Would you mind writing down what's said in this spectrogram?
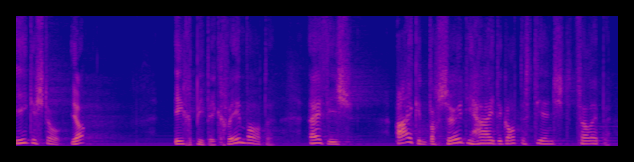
eingestehen. Ja, ich bin bequem geworden. Es ist eigentlich schön, die Heide Gottesdienst zu erleben.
